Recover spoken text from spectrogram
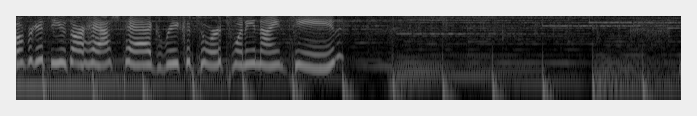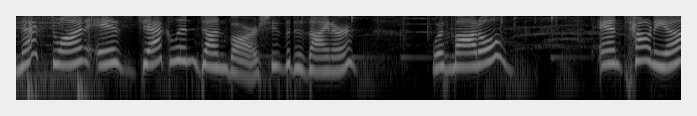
Don't forget to use our hashtag Recouture2019. Next one is Jacqueline Dunbar. She's the designer with model Antonia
